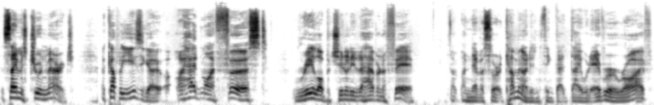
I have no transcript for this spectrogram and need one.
The same is true in marriage. A couple of years ago, I had my first real opportunity to have an affair. I never saw it coming. I didn't think that day would ever arrive.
